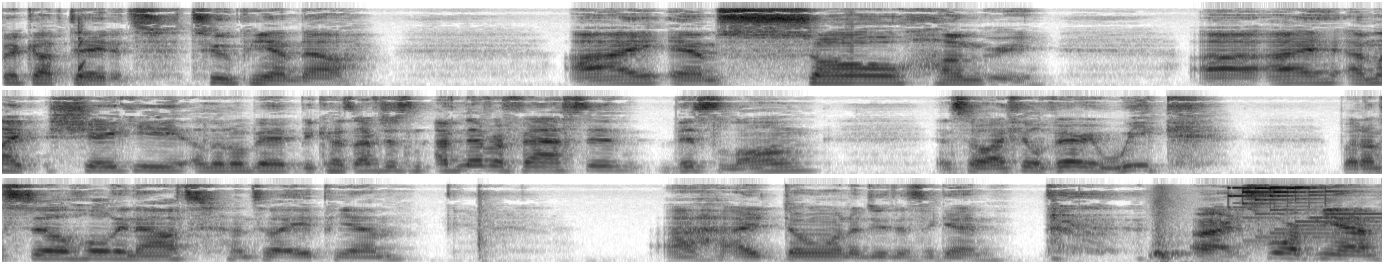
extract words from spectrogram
Quick update. It's 2 p.m. now. I am so hungry. Uh, I I'm like shaky a little bit because I've just I've never fasted this long, and so I feel very weak. But I'm still holding out until 8 p.m. Uh, I don't want to do this again. All right, it's 4 p.m.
